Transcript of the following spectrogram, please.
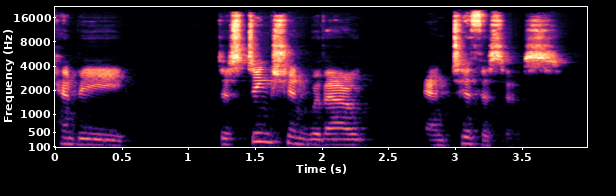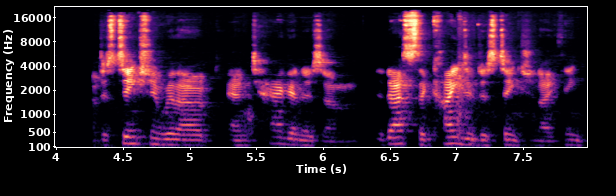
can be distinction without antithesis, distinction without antagonism. That's the kind of distinction I think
